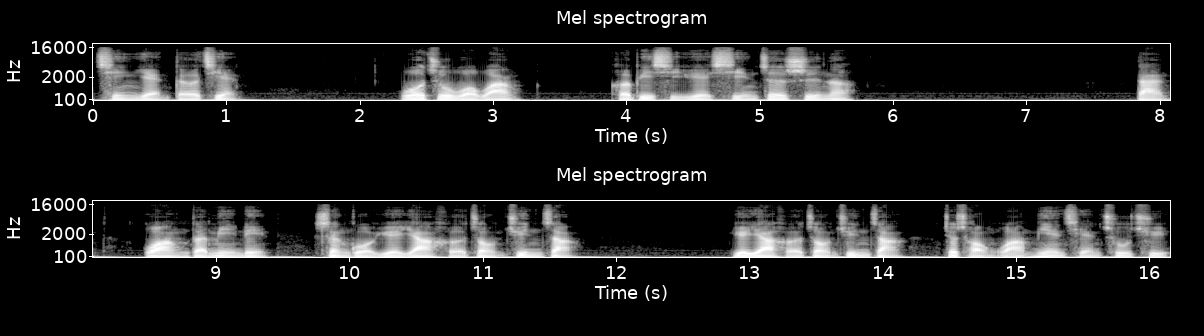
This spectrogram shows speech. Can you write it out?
亲眼得见，我主我王何必喜悦行这事呢？但王的命令胜过约押和众军长，约押和众军长就从王面前出去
